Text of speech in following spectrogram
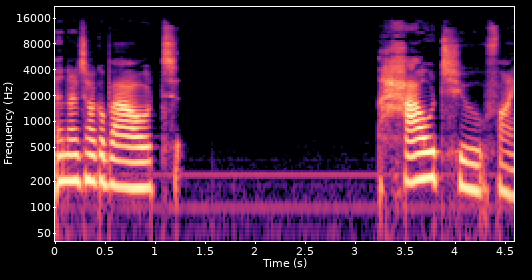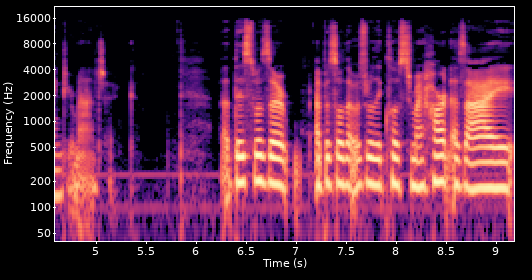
And I talk about how to find your magic. Uh, this was a episode that was really close to my heart as I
